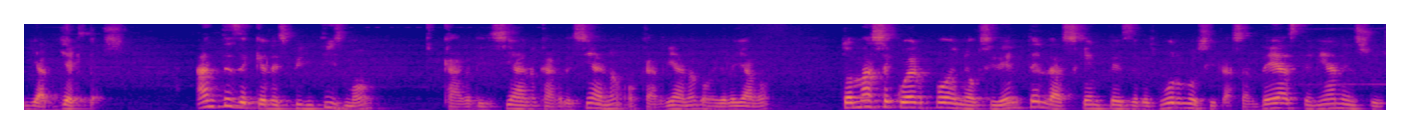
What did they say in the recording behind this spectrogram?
y abyectos. Antes de que el espiritismo cardesiano, cardesiano o cardiano, como yo le llamo, tomase cuerpo en Occidente, las gentes de los burgos y las aldeas tenían en sus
